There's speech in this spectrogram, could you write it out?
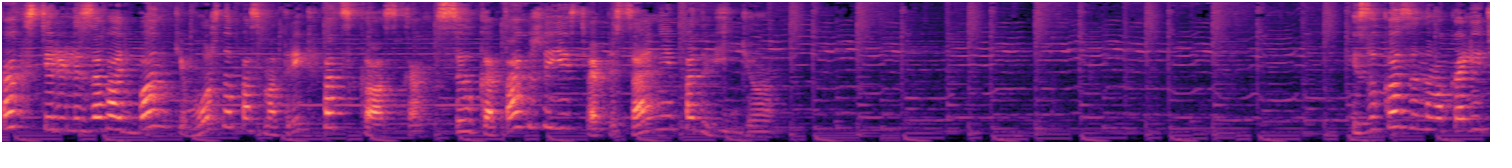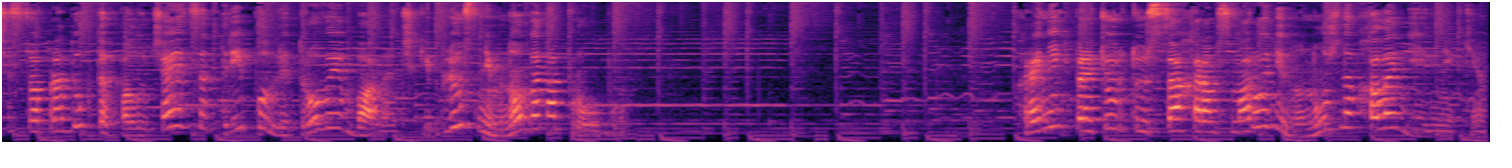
Как стерилизовать банки можно посмотреть в подсказках. Ссылка также есть в описании под видео. Из указанного количества продуктов получается 3 пол-литровые баночки, плюс немного на пробу. Хранить протертую с сахаром смородину нужно в холодильнике.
